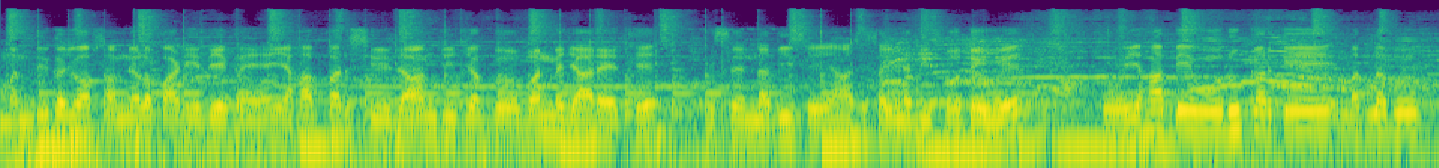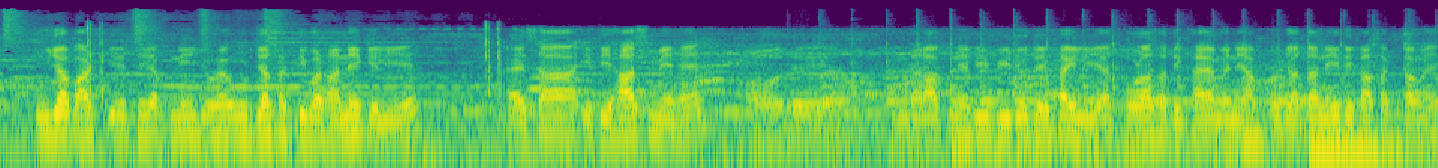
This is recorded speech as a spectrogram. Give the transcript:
मंदिर का जो आप सामने वाला पार्ट ये देख रहे हैं, यहाँ पर श्री राम जी जब वन में जा रहे थे, इस नदी से, यहाँ से सही नदी से होते हुए तो यहाँ पे वो रुक करके मतलब पूजा पाठ किए थे अपनी जो है ऊर्जा शक्ति बढ़ाने के लिए। ऐसा इतिहास में है, और अंदर आपने अभी वीडियो देखा ही लिया, थोड़ा सा दिखाया मैंने आपको, ज़्यादा नहीं दिखा सकता मैं।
